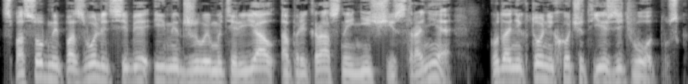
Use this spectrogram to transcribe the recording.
способный позволить себе имиджевый материал о прекрасной нищей стране, куда никто не хочет ездить в отпуск.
